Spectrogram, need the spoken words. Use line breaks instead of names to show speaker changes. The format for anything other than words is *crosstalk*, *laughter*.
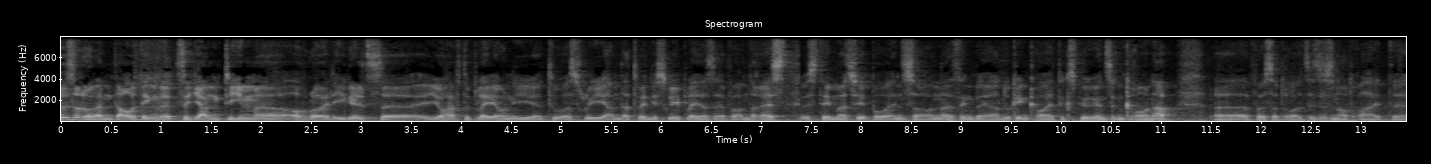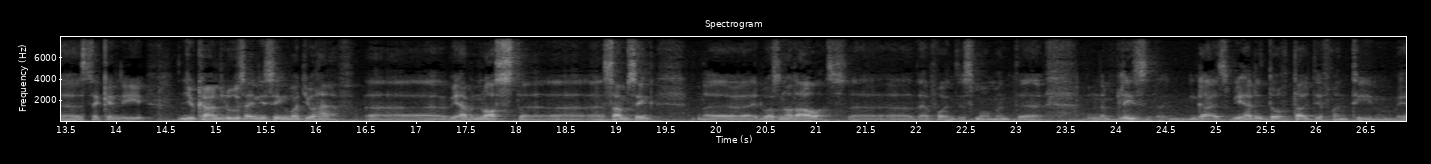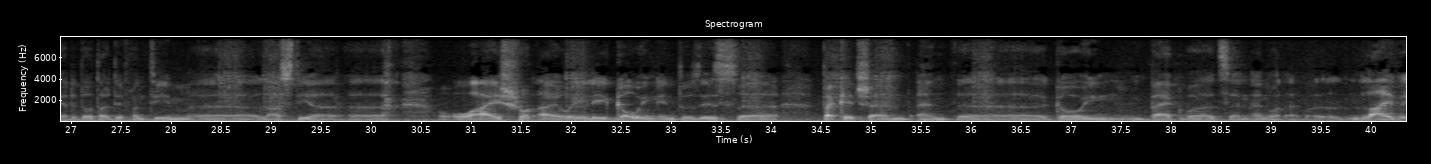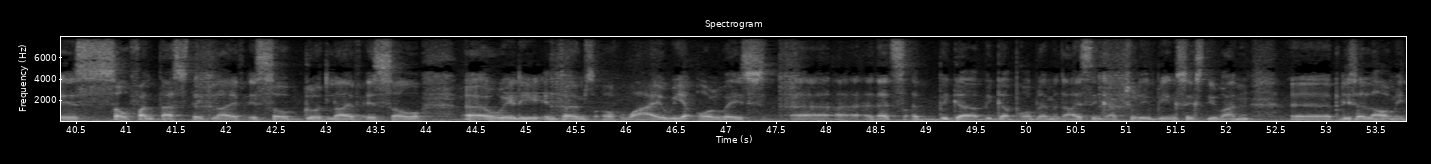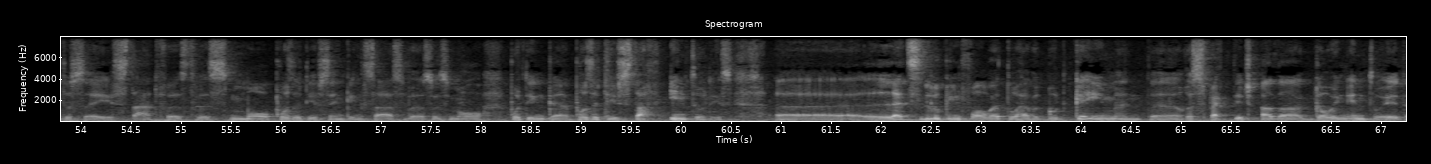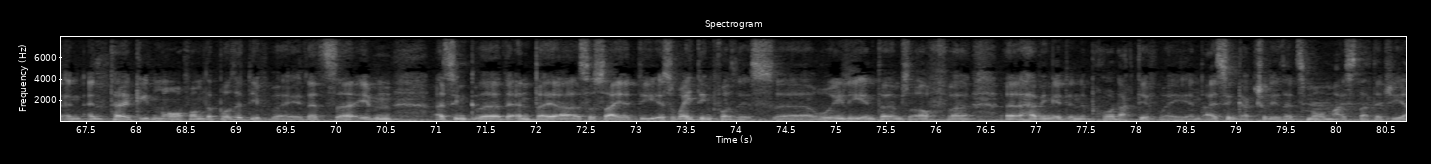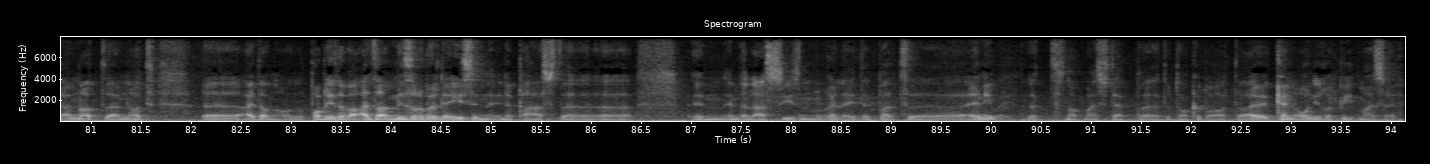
First of all, I'm doubting that the young team uh, of Royal Eagles, uh, you have to play only uh, two or three under 23 players there on the rest with Tema Chepo and so on. I think they are looking quite experienced and grown up. Uh, first of all, this is not right. Uh, secondly, you can't lose anything what you have. Uh, we haven't lost something. it was not ours. therefore, in this moment, please, guys, we had a total different team. We had a total different team last year *laughs* why should I really going into this uh, package and and uh, going backwards and and whatever. Life is so fantastic. Life is so good. Life is so uh, really in terms of why we are always. Uh, that's a bigger bigger problem, and I think actually being 61, uh, please allow me to say, start first with more positive thinking, start versus more putting uh, positive stuff into this. Uh, let's looking forward to have a good game and uh, respect each other going into it and, and take it more from the positive way. That's uh, even, I think, the, the entire society is waiting for this, uh, really, in terms of uh, uh, having it in a productive way. And I think actually that's more my strategy. I'm not, I'm not. Uh, I don't know. Probably there were other miserable days in in the past, uh, uh, in in the last season related. But uh, anyway, that's not my step to talk about. I can only repeat myself.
